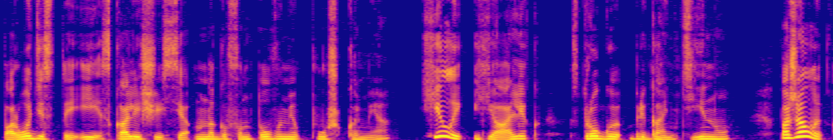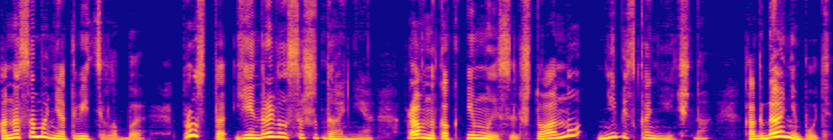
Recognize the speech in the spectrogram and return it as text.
породистый и скалящийся многофунтовыми пушками. Хилый ялик, строгую бригантину. Пожалуй, она сама не ответила бы. Просто ей нравилось ожидание, равно как и мысль, что оно не бесконечно – когда-нибудь,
